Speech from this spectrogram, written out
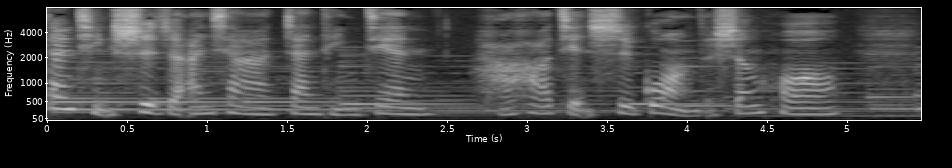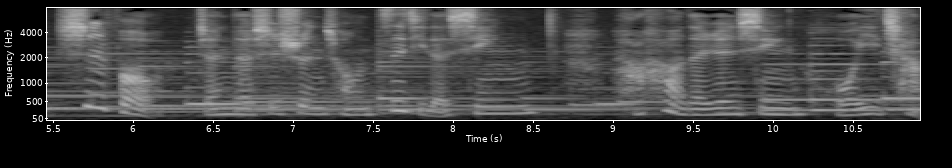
但请试着按下暂停键，好好检视过往的生活，是否真的是顺从自己的心，好好的任性活一场。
